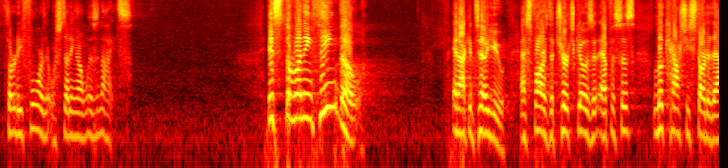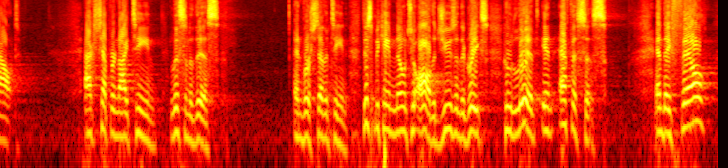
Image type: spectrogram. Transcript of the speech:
34 that we're studying on Wednesday nights. It's the running theme, though. And I can tell you, as far as the church goes in Ephesus, look how she started out. Acts chapter 19, listen to this. And verse 17. This became known to all, the Jews and the Greeks who lived in Ephesus. And they fell,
